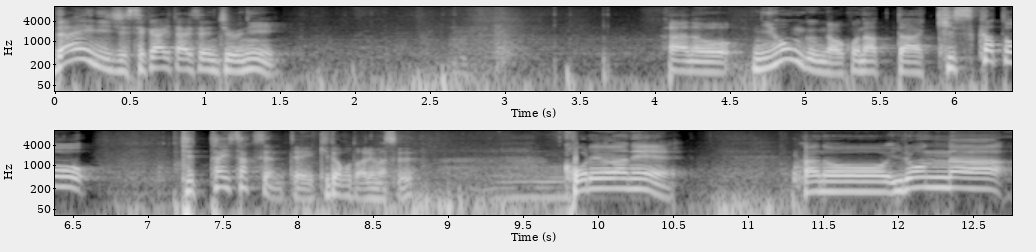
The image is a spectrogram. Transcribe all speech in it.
第二次世界大戦中にあの日本軍が行ったキスカ島撤退作戦って聞いたことあります？これはねあのいろんな、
